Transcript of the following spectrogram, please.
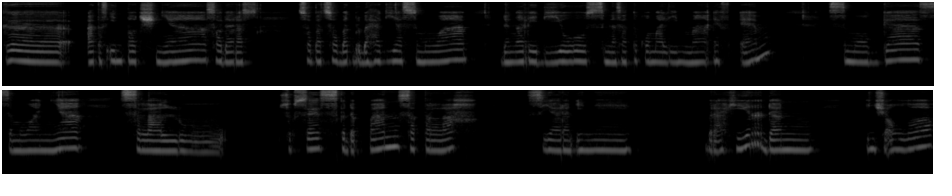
ke atas intouchnya saudara sobat-sobat berbahagia semua. Dengan radio 91,5 FM Semoga semuanya selalu sukses ke depan setelah siaran ini berakhir dan insya Allah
